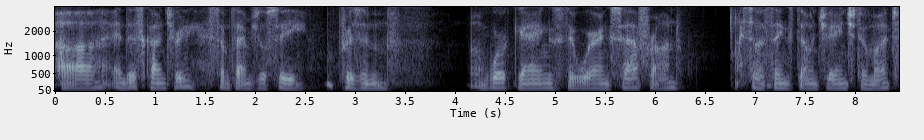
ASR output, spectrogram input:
uh, in this country. Sometimes you'll see prison uh, work gangs, they're wearing saffron so things don't change too much.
